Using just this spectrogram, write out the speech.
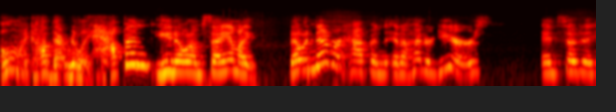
oh my God, that really happened? You know what I'm saying? Like, that would never happen in a hundred years. And so to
